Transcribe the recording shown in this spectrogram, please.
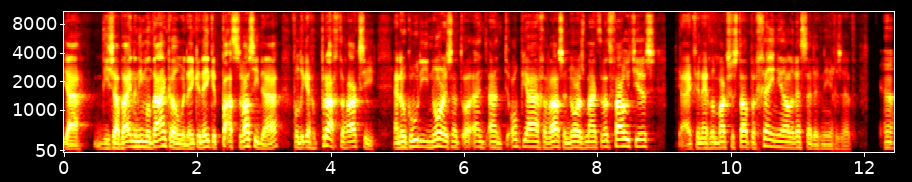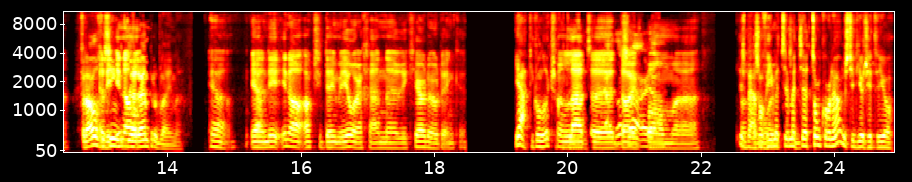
ja, die zag bijna niemand aankomen, denk ik. In één keer pas was hij daar. Vond ik echt een prachtige actie. En ook hoe die Norris aan het, aan, aan het opjagen was. En Norris maakte wat foutjes. Ja, ik vind echt dat Max Verstappen een geniale wedstrijd heeft neergezet. Ja. Vooral gezien inhaal- de remproblemen. Ja, ja en die inhaalactie deed me heel erg aan eh, Ricciardo denken. Ja, die kon ook zo Zo'n goed late Ja, uh, divebomb. eh, Het is best alsof je met, met eh, Tom Coronel in de studio zit, joh.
